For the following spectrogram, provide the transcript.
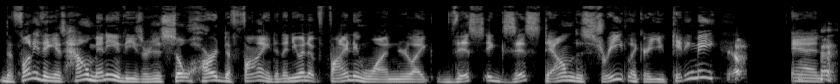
the funny thing is how many of these are just so hard to find and then you end up finding one and you're like this exists down the street like are you kidding me yep. and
